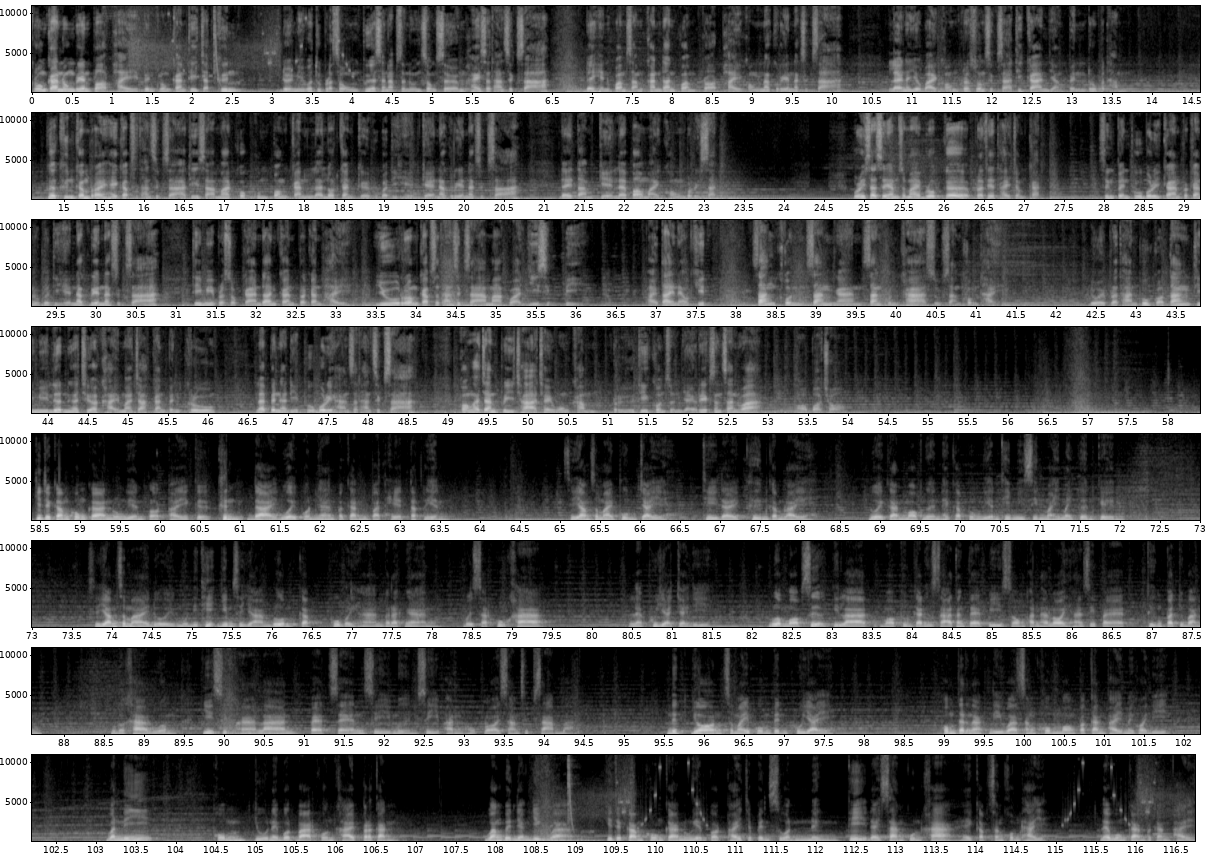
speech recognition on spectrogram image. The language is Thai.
โครงการโรงเรียนปลอดภัยเป็นโครงการที่จัดขึ้น โดยมีวัตถุประสงค์เพื่อสนับสนุนส่งเสริมให้สถานศึกษา ได้เห็นความสำคัญด้านความปลอดภัยของนักเรียนนักศึกษา และนโยบายของกระทรวงศึกษาธิการอย่างเป็นรูปธรรม เพื่อคืนกำไรให้กับสถานศึกษาที่สามารถควบคุมป้องกันและลดการเกิดอุบัติเหตุแก่นักเรียนนักศึกษา ได้ตามเกณฑ์และเป้าหมายของบริษัท บริษัทสยามสมายบรกเกอร์ ประเทศไทยจำกัด ซึ่งเป็นผู้บริการประกันอุบัติเหตุนักเรียนนักศึกษา ที่มีประสบการณ์ด้านการประกันภัย อยู่ร่วมกับสถานศึกษามากว่า 20 ปี ภายใต้แนวคิด สร้างคนสร้างงาน สร้างคุณค่าสู่สังคมไทย โดยประธานผู้ก่อตั้งที่มีเลือดเนื้อเชื้อไขมาจากการเป็นครู และเป็นอดีตผู้บริหารสถานศึกษา ของอาจารย์ปรีชาชัยวงศ์คำหรือที่คนส่วนใหญ่เรียกสั้น ๆ ว่าอปช กิจกรรมโครงการโรงเรียนปลอดภัยเกิดขึ้นได้ด้วยผลงานประกันอุบัติเหตุนักเรียน สยามสมัยภูมิใจที่ได้คืนกำไร ด้วยการมอบเงินให้กับโรงเรียนที่มีสินไหมไม่เกินเกณฑ์ สยามสมายโดยมูลนิธิยิ้มสยามร่วมกับผู้บริหารพนักงาน บริษัทคู่ค้า และผู้ใหญ่ใจดี ร่วมมอบเสื้อกีฬามอบทุนการศึกษาตั้งแต่ปี 2558 ถึงปัจจุบัน มูลค่ารวม 25 ล้าน 844,633 บาท นึกย้อนสมัยผมเป็นครูใหญ่ ผมตระหนักดีว่าสังคมมองประกันภัยไม่ค่อยดี วันนี้ผมอยู่ในบทบาทคนขายประกัน หวังเป็นอย่างยิ่งว่ากิจกรรมโครงการโรงเรียนปลอดภัยจะเป็นส่วนหนึ่งที่ได้สร้างคุณค่าให้กับสังคมไทย และวงการประกันภัย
